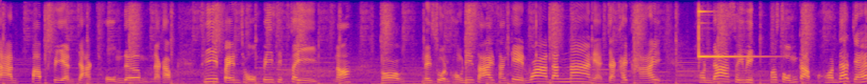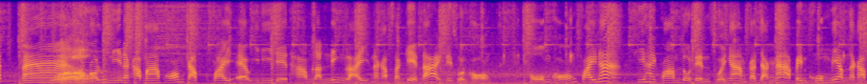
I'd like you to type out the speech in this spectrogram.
การปรับเปลี่ยนจากโฉมเดิมนะครับ ที่เป็นโฉมปี 14 เนาะก็ในส่วนของดีไซน์สังเกตว่าด้านหน้าเนี่ยจะคล้าย ๆ Honda Civic ผสมกับ Honda Jazz นะแล้วก็รุ่นนี้นะครับ มาพร้อมกับไฟ LED Daytime Running Light นะครับ สังเกตได้ในส่วนของโฉมของไฟหน้า ที่ให้ความโดดเด่นสวยงามกระจังหน้าเป็นโครเมียมนะครับ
